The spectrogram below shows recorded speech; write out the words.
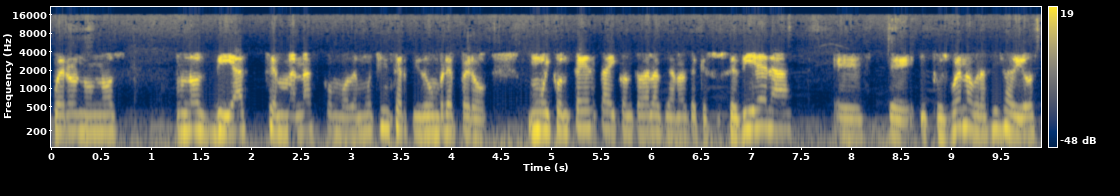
fueron unos unos días, semanas como de mucha incertidumbre, pero muy contenta y con todas las ganas de que sucediera. Este, y pues bueno, gracias a Dios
